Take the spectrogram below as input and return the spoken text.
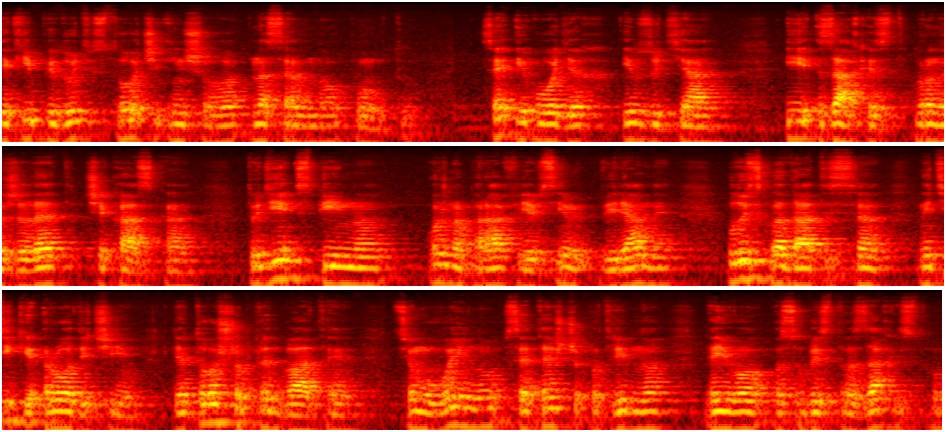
які підуть з того чи іншого населеного пункту. Це і одяг, і взуття, і захист, бронежилет чи каска. Тоді спільно кожна парафія, всі віряни будуть складатися не тільки родичі для того, щоб придбати цьому воїну все те, що потрібно для його особистого захисту,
